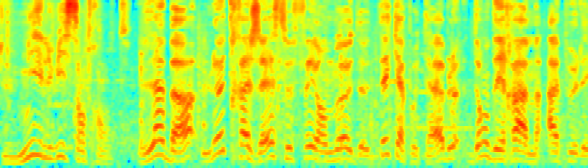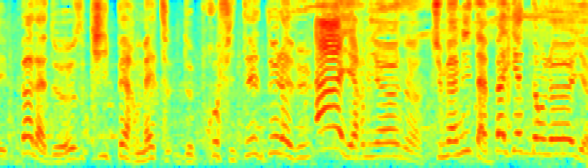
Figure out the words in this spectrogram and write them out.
de 1830. Là-bas, le trajet se fait en mode décapotable dans des rames appelées baladeuses qui permettent de profiter de la vue. Aïe Hermione Tu m'as mis ta baguette dans l'œil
